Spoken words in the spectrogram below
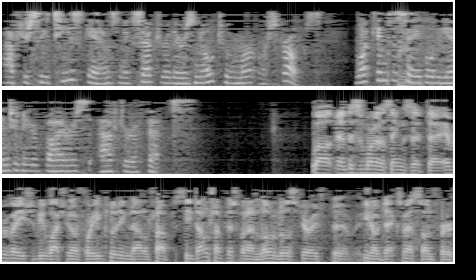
After CT scans and etc., there is no tumor or strokes. What can disable the engineered virus after effects? Well, uh, this is one of the things that uh, everybody should be watching out for, including Donald Trump. To see, Donald Trump just went on low dose steroid, uh, you know, dexamethasone for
